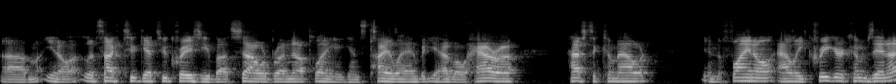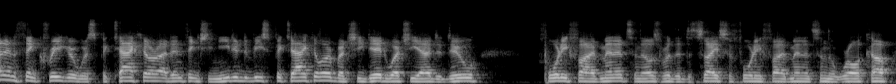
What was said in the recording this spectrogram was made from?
Um, you know, let's not too, get too crazy about Sauerbrunn not playing against Thailand, but you have O'Hara has to come out in the final. Ali Krieger comes in. I didn't think Krieger was spectacular. I didn't think she needed to be spectacular, but she did what she had to do. 45 minutes, and those were the decisive 45 minutes in the World Cup.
